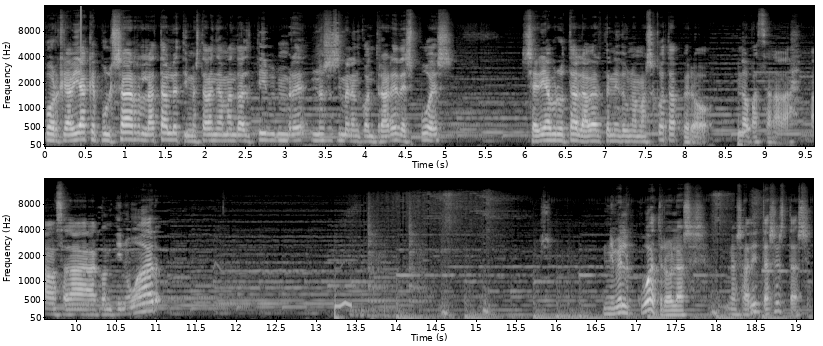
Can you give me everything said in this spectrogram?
Porque había que pulsar la tablet y me estaban llamando al timbre. No sé si me lo encontraré después. Sería brutal haber tenido una mascota, pero no pasa nada. Vamos a continuar. Nivel 4, las, las haditas estas.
